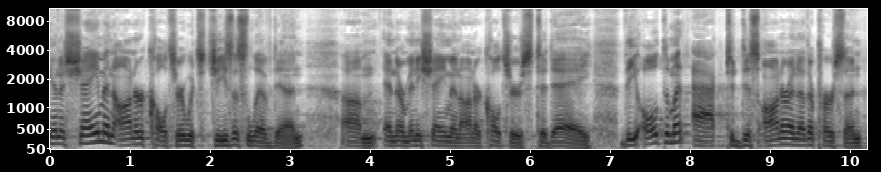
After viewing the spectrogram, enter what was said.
In a shame and honor culture, which Jesus lived in, um, and there are many shame and honor cultures today, the ultimate act to dishonor another person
